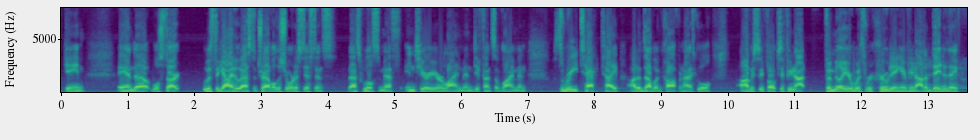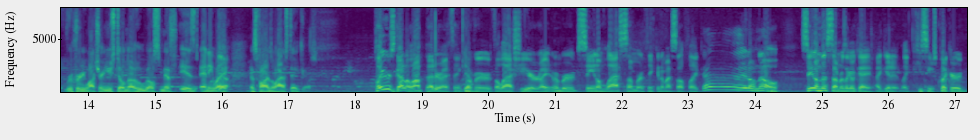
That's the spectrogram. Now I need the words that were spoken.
game. And uh, we'll start with the guy who has to travel the shortest distance. That's Will Smith, interior lineman, defensive lineman, three tech type out of Dublin Coffman High School. Obviously, folks, if you're not familiar with recruiting, if you're not a day to day recruiting watcher, you still know who Will Smith is anyway, yeah. as far as Ohio State goes players gotten a lot better, I think, over the last year, right? I remember seeing him last summer, thinking to myself, like, eh, I don't know. Seeing him this summer is like, okay, I get it. Like, he seems quicker,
